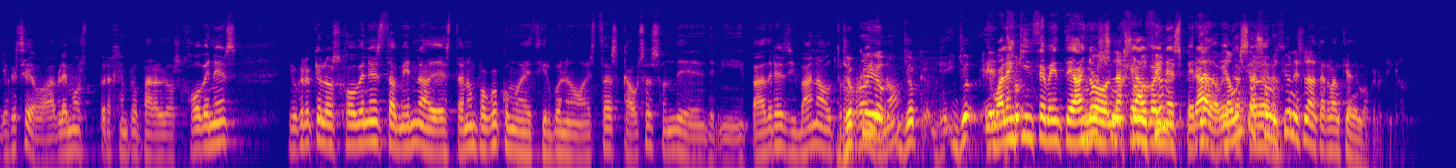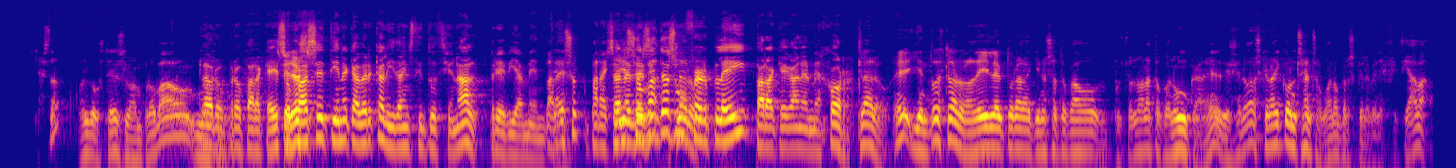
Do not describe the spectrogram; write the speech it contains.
yo qué sé, o hablemos, por ejemplo, para los jóvenes. Yo creo que los jóvenes también eh, están un poco como decir, bueno, estas causas son de, mis padres y van a otro rollo, ¿no? Igual en 15, 20 años surge algo inesperado. La, única solución es la alternancia democrática. Ya está. Oiga, ustedes lo han probado. Claro, pero para que eso pase tiene que haber calidad institucional previamente. Para eso, para o sea, necesitas un fair play para que gane el mejor. Claro, ¿eh? y entonces, claro, la ley electoral aquí no se ha tocado, pues yo no la toco nunca. ¿eh? Dice, no, es que no hay consenso. Bueno, pero es que le beneficiaba.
